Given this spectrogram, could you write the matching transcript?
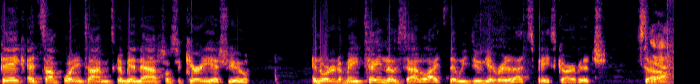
think at some point in time it's going to be a national security issue in order to maintain those satellites that we do get rid of that space garbage. So yeah,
